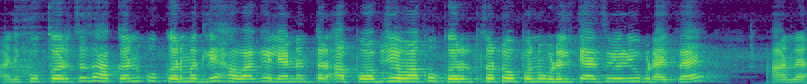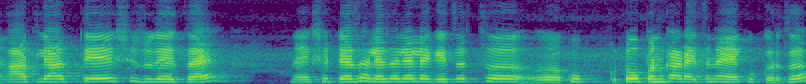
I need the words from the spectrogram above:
आणि कुकरचं झाकण कुकरमधली हवा गेल्यानंतर आपोआप जेव्हा कुकरचं टोपण उघडेल त्याच वेळी उघडायचं आहे. आणि आतल्या आत ते शिजू द्यायचं आहे. नाही शिट्ट्या झाल्या झाल्या लगेचच कुक टोपण काढायचं नाही आहे कुकरचं.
